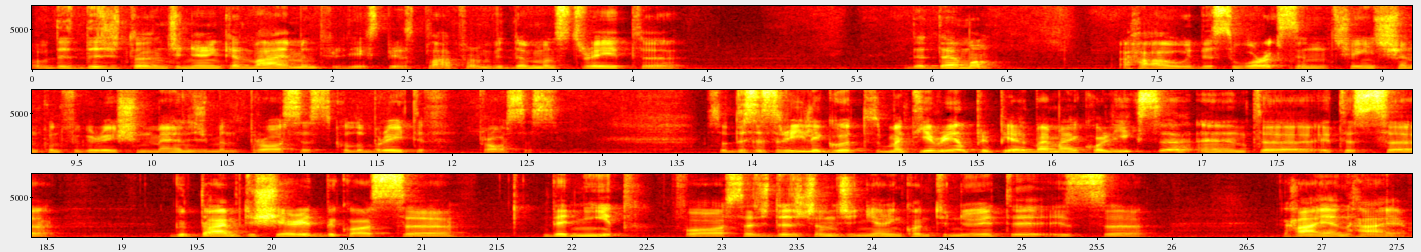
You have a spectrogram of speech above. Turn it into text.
of this digital engineering environment 3D Experience platform. We demonstrate uh, the demo how this works in change and configuration management process, collaborative process. So this is really good material prepared by my colleagues uh, and uh, it is a uh, good time to share it because uh, the need for such digital engineering continuity is uh, higher and higher.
